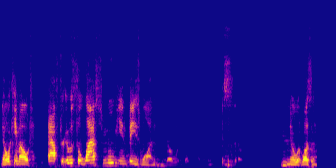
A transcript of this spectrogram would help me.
No, it came out after. It was the last movie in phase one. No, it wasn't. No, it wasn't.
